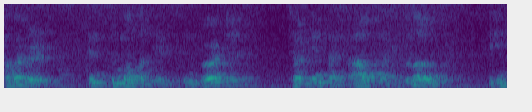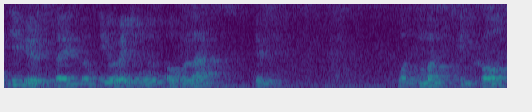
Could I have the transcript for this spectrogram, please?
However, since the model is inverted, turned inside out like a globe, the interior space of the original overlaps with what must be called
